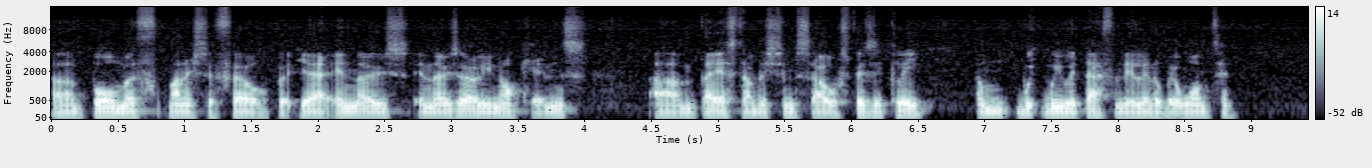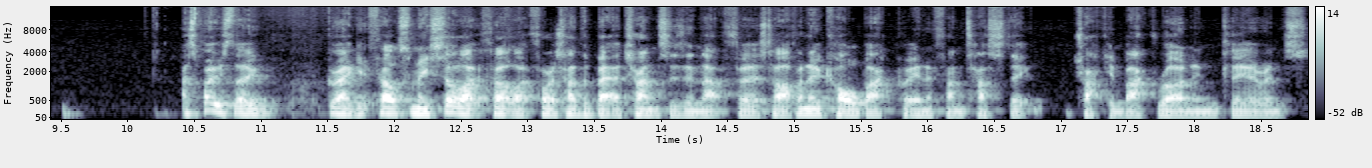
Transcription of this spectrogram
uh, Bournemouth managed to fill. But yeah, in those in those early knock-ins, um, they established themselves physically, and we, we, were definitely a little bit wanting. I suppose though, Greg, it felt to me still like felt like Forest had the better chances in that first half. I know Colback put in a fantastic tracking back run and clearance,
